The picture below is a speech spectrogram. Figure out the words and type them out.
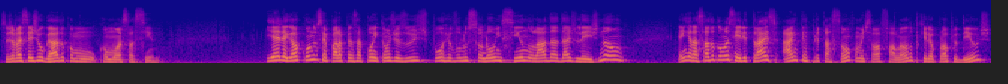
Você já vai ser julgado como, como um assassino. E é legal quando você para pensar, pô, então Jesus pô, revolucionou o ensino lá da, das leis. Não. É engraçado como assim, ele traz a interpretação, como a gente estava falando, porque ele é o próprio Deus,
